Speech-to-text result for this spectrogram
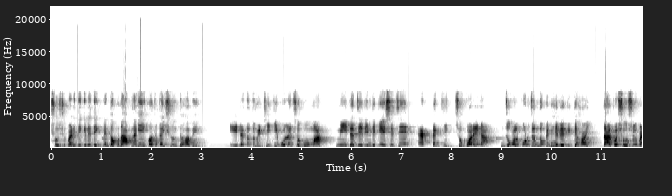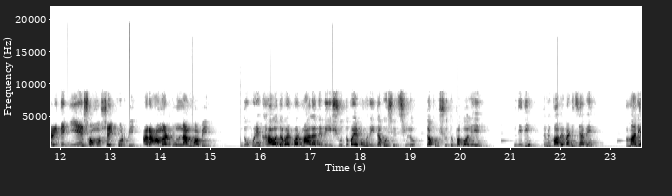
শ্বশুর বাড়িতে গেলে দেখবেন তখন আপনাকে এই কথাটাই শুনতে হবে। এটা তো তুমি ঠিকই বলেছ বৌমা। মেয়েটা যেদিন থেকে এসেছে একটা কিচ্ছু করে না। জল পর্যন্ত ওকে ঢেলে দিতে হয়। তারপর শ্বশুর বাড়িতে গিয়ে সমস্যায় পড়বে। আর আমার দুর্নাম হবে। দুপুরে খাওয়া দাওয়ার পর মালা দেবী সুতপা এবং রীতা বসেছিল। তখন সুতপা বলে দিদি, তুমি কবে বাড়ি যাবে? মানে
